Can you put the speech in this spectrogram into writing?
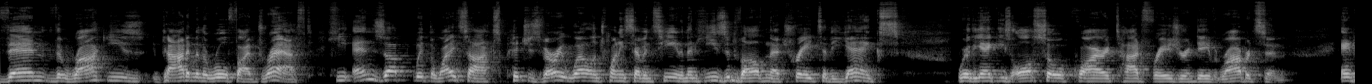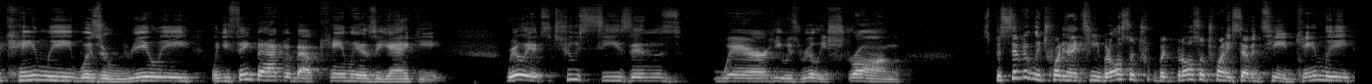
Then the Rockies got him in the Rule 5 draft. He ends up with the White Sox, pitches very well in 2017, and then he's involved in that trade to the Yanks where the Yankees also acquired Todd Frazier and David Robertson. And Kahnle was a really, when you think back about Kahnle as a Yankee, really it's two seasons where he was really strong, specifically 2019, but also but but also 2017. Kahnle,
